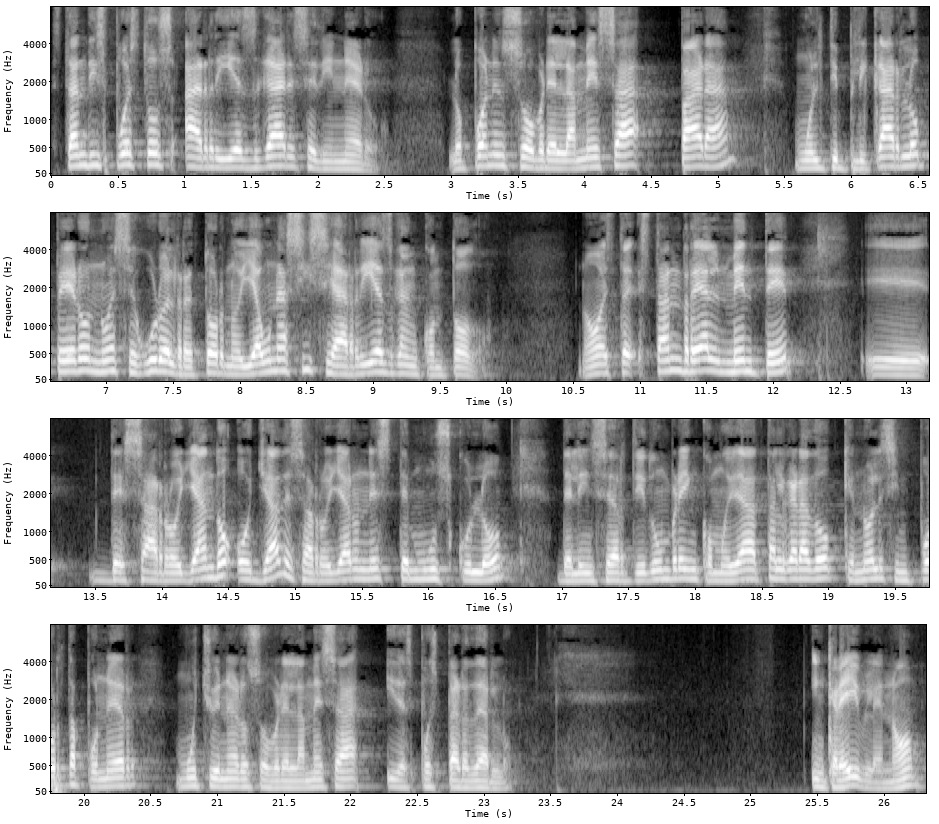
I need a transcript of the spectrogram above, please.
Están dispuestos a arriesgar ese dinero. Lo ponen sobre la mesa para multiplicarlo, pero no es seguro el retorno y aún así se arriesgan con todo. ¿no? están realmente eh, desarrollando o ya desarrollaron este músculo de la incertidumbre e incomodidad a tal grado que no les importa poner mucho dinero sobre la mesa y después perderlo. Increíble, ¿no?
